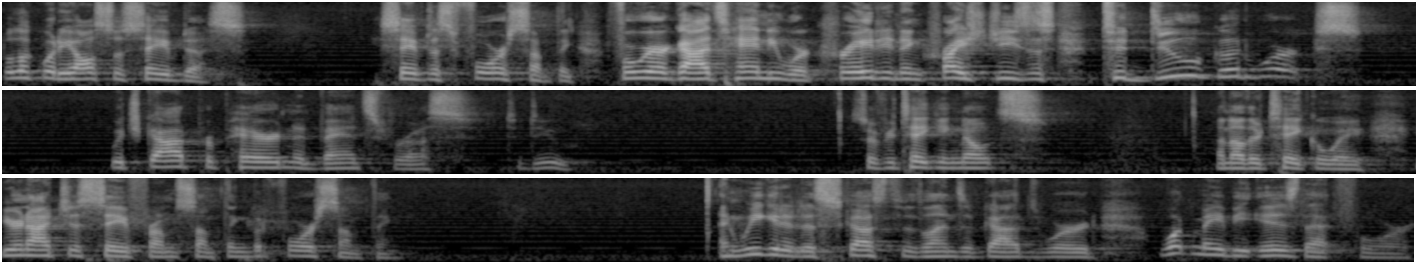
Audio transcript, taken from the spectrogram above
But look what He also saved us. He saved us for something. For we are God's handiwork, created in Christ Jesus to do good works which God prepared in advance for us to do. So if you're taking notes, another takeaway you're not just saved from something, but for something. And we get to discuss through the lens of God's Word what maybe is that for,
